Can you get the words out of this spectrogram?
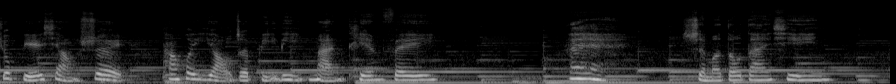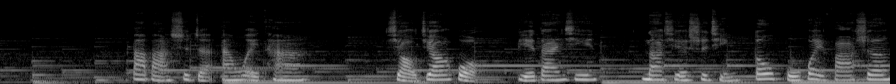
就别想睡，它会咬着比利满天飞。唉，什么都担心。爸爸试着安慰他：“小家伙，别担心，那些事情都不会发生，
